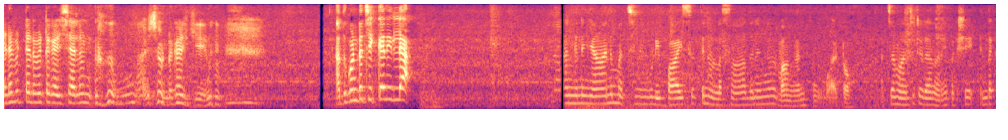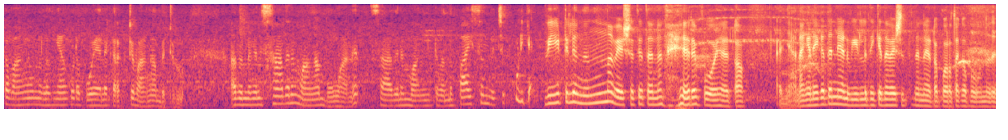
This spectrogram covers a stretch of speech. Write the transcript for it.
ഇടവിട്ട് ഇടവിട്ട് കഴിച്ചാലും മൂന്നാഴ്ച കൊണ്ട് കഴിക്കുകയാണ്. അതുകൊണ്ട് ചിക്കൻ ഇല്ല. അങ്ങനെ ഞാനും അച്ഛനും കൂടി പായസത്തിനുള്ള സാധനങ്ങൾ വാങ്ങാൻ പോവാട്ടോ അച്ഛൻ വാങ്ങിച്ചിട്ട് വരാന്ന് പറയും. പക്ഷേ എന്തൊക്കെ വാങ്ങാമെന്നുള്ളത് ഞാൻ കൂടെ പോയാലേ കറക്റ്റ് വാങ്ങാൻ പറ്റുള്ളൂ. അതുകൊണ്ട് അങ്ങനെ സാധനം വാങ്ങാൻ പോവാണ്. സാധനം വാങ്ങിയിട്ട് വന്ന് പായസം വെച്ച് കുടിക്കാം. വീട്ടിൽ നിന്ന വേഷത്തിൽ തന്നെ നേരെ പോയ കേട്ടോ ഞാൻ അങ്ങനെയൊക്കെ തന്നെയാണ് വീട്ടിൽ നിൽക്കുന്ന വേഷത്തിൽ തന്നെ കേട്ടോ പുറത്തൊക്കെ പോകുന്നത്.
